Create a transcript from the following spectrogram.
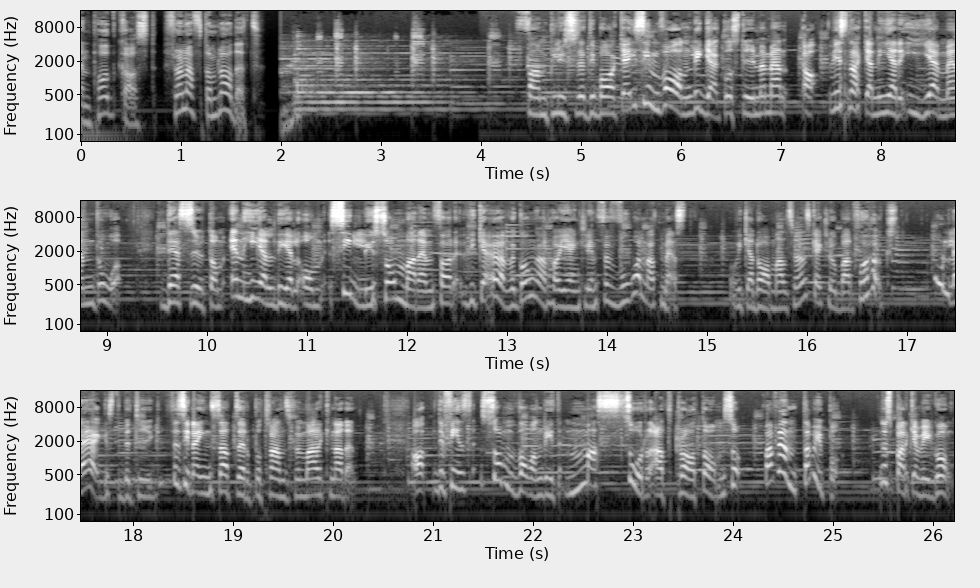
En podcast från Aftonbladet. Fanplus är tillbaka i sin vanliga kostym, men ja, vi snackar ner EM ändå. Dessutom en hel del om Silly-sommaren, för vilka övergångar har egentligen förvånat mest? Och vilka damallsvenska klubbar får högst och lägst betyg för sina insatser på transfermarknaden? Ja, det finns som vanligt massor att prata om, så vad väntar vi på? Nu sparkar vi igång.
